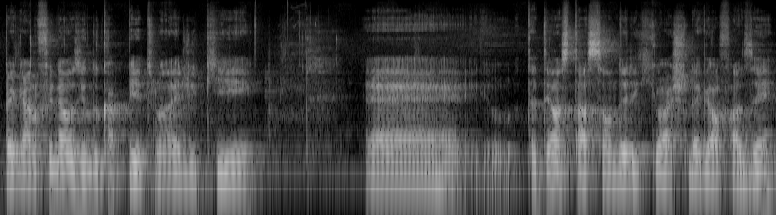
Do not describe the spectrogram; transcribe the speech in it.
pegar no finalzinho do capítulo, né? De que. É, até tem uma citação dele que eu acho legal fazer.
